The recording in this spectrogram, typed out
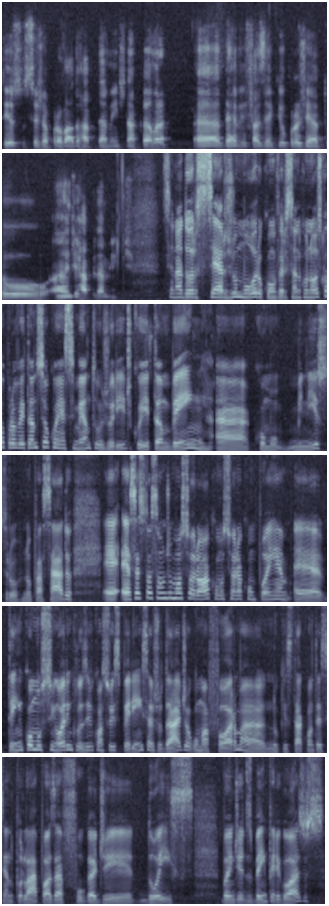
texto seja aprovado rapidamente na Câmara uh, devem fazer que o projeto ande rapidamente. Senador Sérgio Moro, conversando conosco, aproveitando seu conhecimento jurídico e também ah, como ministro no passado, é, essa situação de Mossoró, como o senhor acompanha, é, tem como o senhor, inclusive com a sua experiência, ajudar de alguma forma no que está acontecendo por lá após a fuga de dois bandidos bem perigosos?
